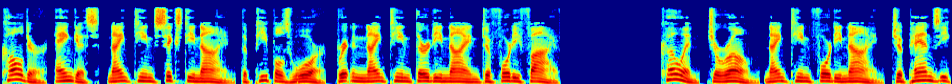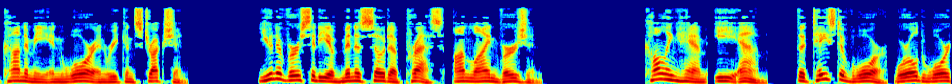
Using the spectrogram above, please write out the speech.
Calder, Angus, 1969 The People's War, Britain 1939–45 Cohen, Jerome 1949, Japan's Economy in War and Reconstruction. University of Minnesota Press, online version Collingham, E. M. The Taste of War, World War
